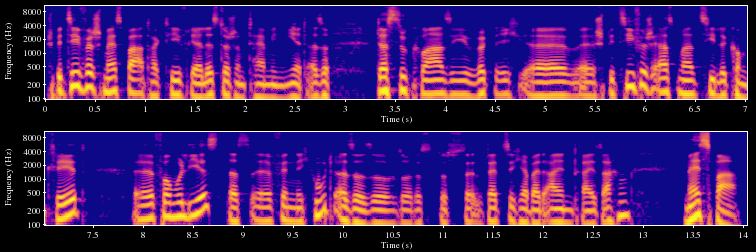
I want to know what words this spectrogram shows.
Spezifisch, messbar, attraktiv, realistisch und terminiert. Also, dass du quasi wirklich äh, spezifisch erstmal Ziele konkret äh, formulierst, das äh, finde ich gut. Also, so, so das, das setzt sich ja bei allen drei Sachen. Messbar,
